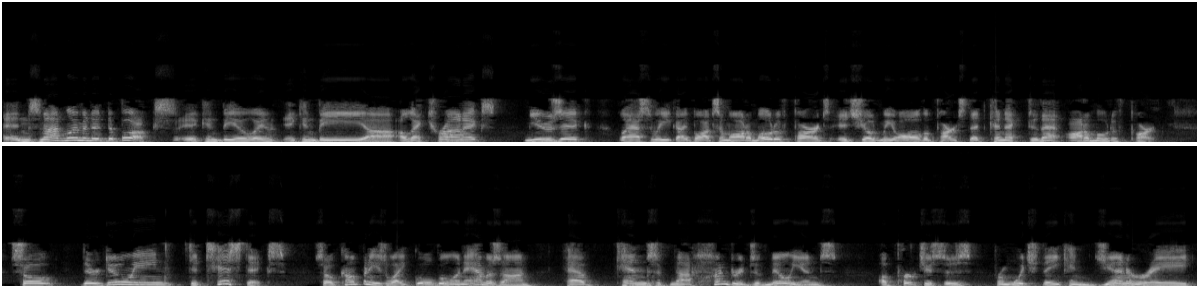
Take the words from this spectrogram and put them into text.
And it's not limited to books. It can be it can be uh, electronics, music. Last week I bought some automotive parts. It showed me all the parts that connect to that automotive part. So they're doing statistics. So companies like Google and Amazon have tens, if not hundreds of millions of purchases from which they can generate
